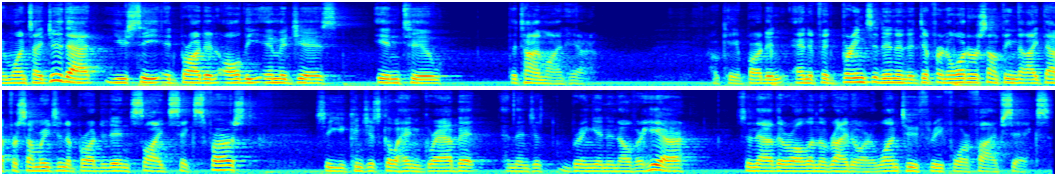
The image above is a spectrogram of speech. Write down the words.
And once I do that, you see it brought in all the images into the timeline here. Okay, it brought in, and if it brings it in in a different order or something like that, for some reason it brought it in slide six first. So you can just go ahead and grab it and then just bring it in over here. So now they're all in the right order, one, two, three, four, five, six.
